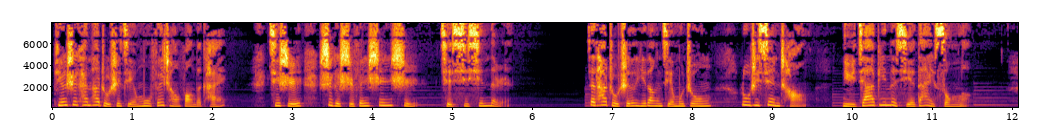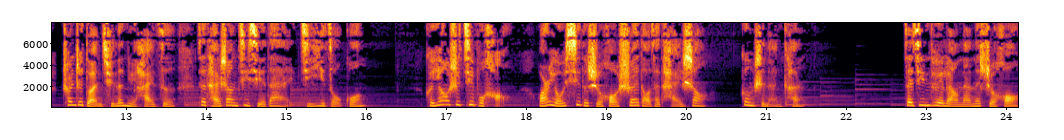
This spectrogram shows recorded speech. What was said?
平时看他主持节目非常放得开。其实是个十分绅士且细心的人，在他主持的一档节目中，录制现场，女嘉宾的鞋带松了，穿着短裙的女孩子在台上系鞋带，极易走光，可要是系不好，玩游戏的时候摔倒在台上，更是难堪。在进退两难的时候，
